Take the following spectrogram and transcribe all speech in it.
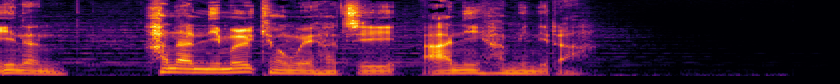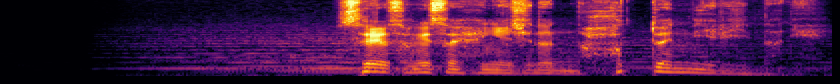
이는 하나님을 경외하지 아니함이니라. 세상에서 행해지는 헛된 일이 있나니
